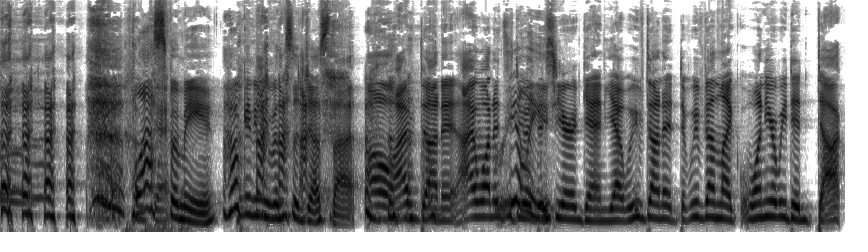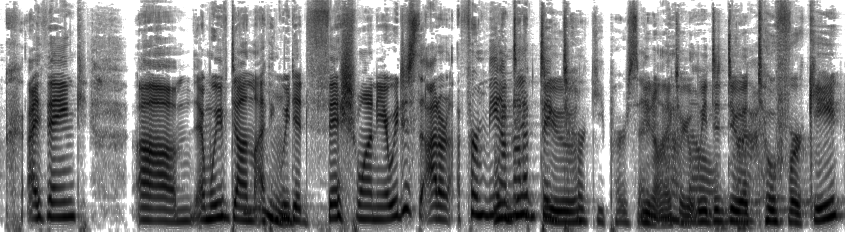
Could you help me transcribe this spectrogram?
Blasphemy. Okay. How can you even suggest that? oh, I've done it. I wanted really? to do it this year again. Yeah, we've done it. We've done like one year we did duck, I think. Um, and we've done, mm. I think we hmm. did fish one year. We just, I don't know. For me, we I'm not a big do, turkey person. You know, like turkey. Know. We did do a tofurkey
